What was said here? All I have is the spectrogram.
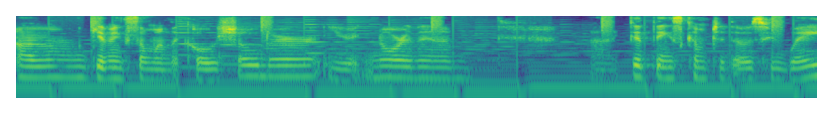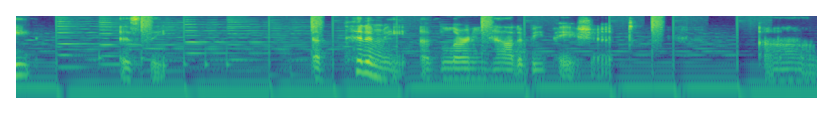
um, giving someone the cold shoulder, you ignore them. Uh, good things come to those who wait is the epitome of learning how to be patient. Um,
